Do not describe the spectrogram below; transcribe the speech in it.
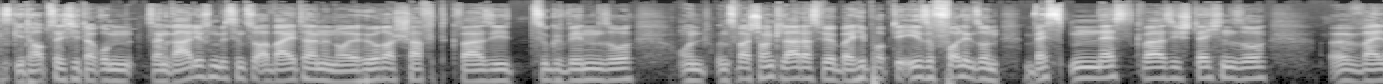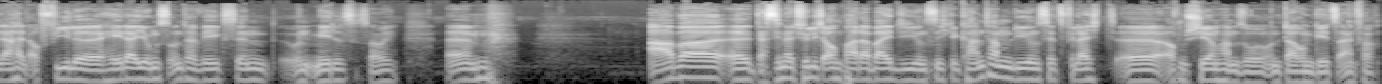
Es geht hauptsächlich darum, seinen Radius ein bisschen zu erweitern, eine neue Hörerschaft quasi zu gewinnen so. Und uns war schon klar, dass wir bei hiphop.de so voll in so ein Wespennest quasi stechen so, äh, weil da halt auch viele Hater-Jungs unterwegs sind und Mädels, sorry. Ähm, aber äh, da sind natürlich auch ein paar dabei, die uns nicht gekannt haben, die uns jetzt vielleicht äh, auf dem Schirm haben so. Und darum geht's einfach,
